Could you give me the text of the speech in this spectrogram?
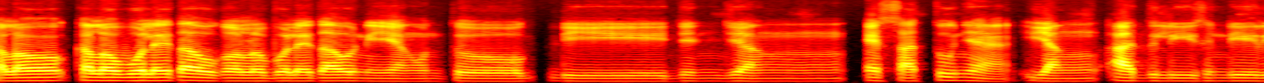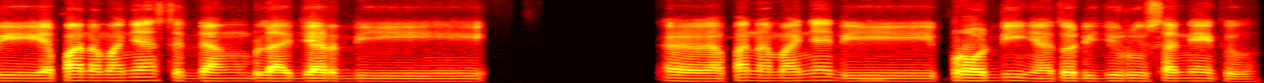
kalau kalau boleh tahu, kalau boleh tahu nih yang untuk di jenjang S1-nya yang Adli sendiri apa namanya sedang belajar di eh, apa namanya di prodinya atau di jurusannya itu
